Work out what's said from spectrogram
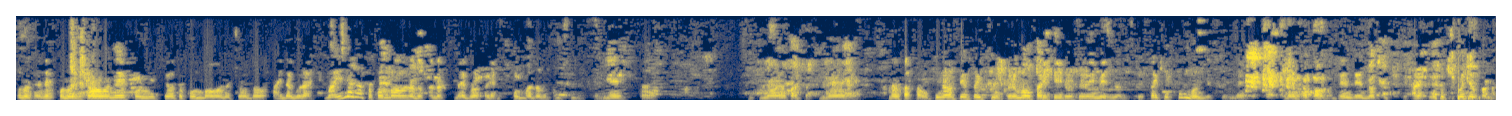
そうなんですよね。この時間はね、こんにちはとこんばんはのちょうど間ぐらい。まあ今だとこんばんはなのかな。だいぶわかりやすくこんばんなのかもしれないですけどね。はい。沖縄良かったですね。なんかさ、沖縄って言うといつも車を借りて移動するイメージなんですけど、最近混むんですよね。レンタカーが全然なくて。あれ音聞こえちゃうかな？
